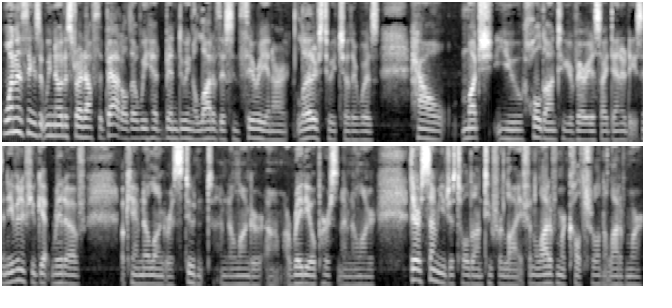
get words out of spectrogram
one of the things that we noticed right off the bat, although we had been doing a lot of this in theory in our letters to each other, was how much you hold on to your various identities. And even if you get rid of, okay, I'm no longer a student, I'm no longer um, a radio person, I'm no longer, there are some you just hold on to for life. And a lot of them are cultural and a lot of them are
